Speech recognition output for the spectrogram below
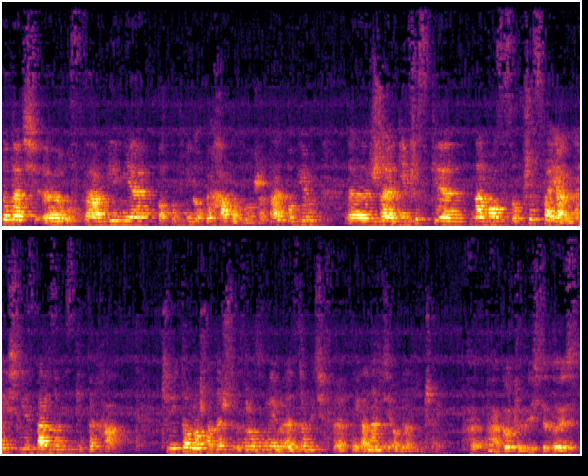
dodać e, ustawienie odpowiedniego pH podłoża, tak? bo wiem, e, że nie wszystkie nawozy są przyswajalne, jeśli jest bardzo niskie pH. Czyli to można też, rozumiem, e, zrobić w, tej analizie ogrodniczej. Tak, oczywiście. To jest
